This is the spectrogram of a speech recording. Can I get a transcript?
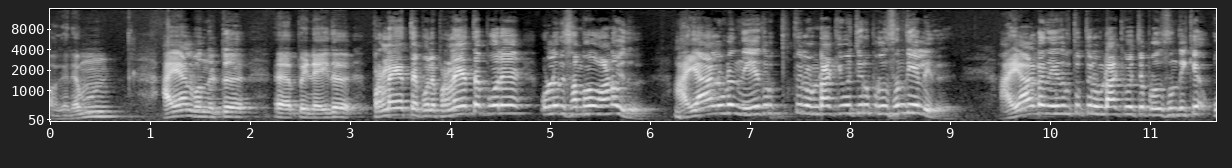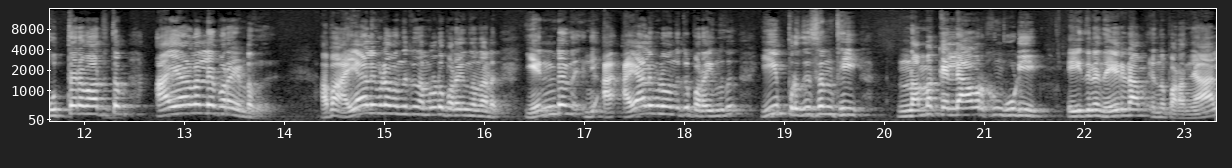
പകരം അയാൾ വന്നിട്ട് പിന്നെ ഇത് പ്രളയത്തെ പോലെ പ്രളയത്തെ പോലെ ഉള്ളൊരു സംഭവമാണോ ഇത്? അയാളുടെ നേതൃത്വത്തിൽ ഉണ്ടാക്കി വെച്ചൊരു പ്രതിസന്ധിയല്ലേ ഇത്? അയാളുടെ നേതൃത്വത്തിൽ ഉണ്ടാക്കി വെച്ച പ്രതിസന്ധിക്ക് ഉത്തരവാദിത്വം അയാളല്ലേ പറയേണ്ടത്? അപ്പോൾ അയാൾ ഇവിടെ വന്നിട്ട് നമ്മളോട് പറയുന്നതാണ് എന്റെ അയാൾ ഇവിടെ വന്നിട്ട് പറയുന്നത് ഈ പ്രതിസന്ധി നമുക്കെല്ലാവർക്കും കൂടി ഇതിനെ നേരിടാം എന്ന് പറഞ്ഞാൽ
